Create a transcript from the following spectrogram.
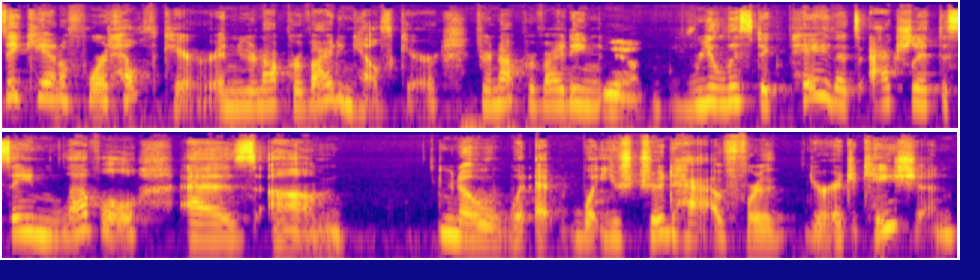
they can't afford health care and you're not providing health care if you're not providing Yeah. realistic pay that's actually at the same level as um you know what what you should have for your education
